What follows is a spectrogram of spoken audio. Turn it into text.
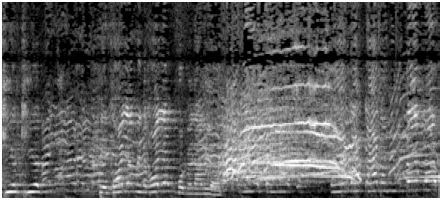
เคลียร์เคลียร์เปลี่ยนข้อยังเปลี่ยนข้อยังหมดเวลาเลยเหรอตาตาตาตรงนี้แต้มครับ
